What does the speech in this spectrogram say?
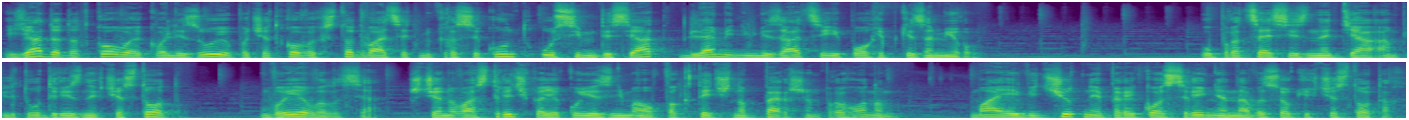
я додатково еквалізую початкових 120 мікросекунд у 70 для мінімізації похибки заміру. У процесі зняття амплітуд різних частот виявилося, що нова стрічка, яку я знімав фактично першим прогоном, має відчутний перекос рівня на високих частотах.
